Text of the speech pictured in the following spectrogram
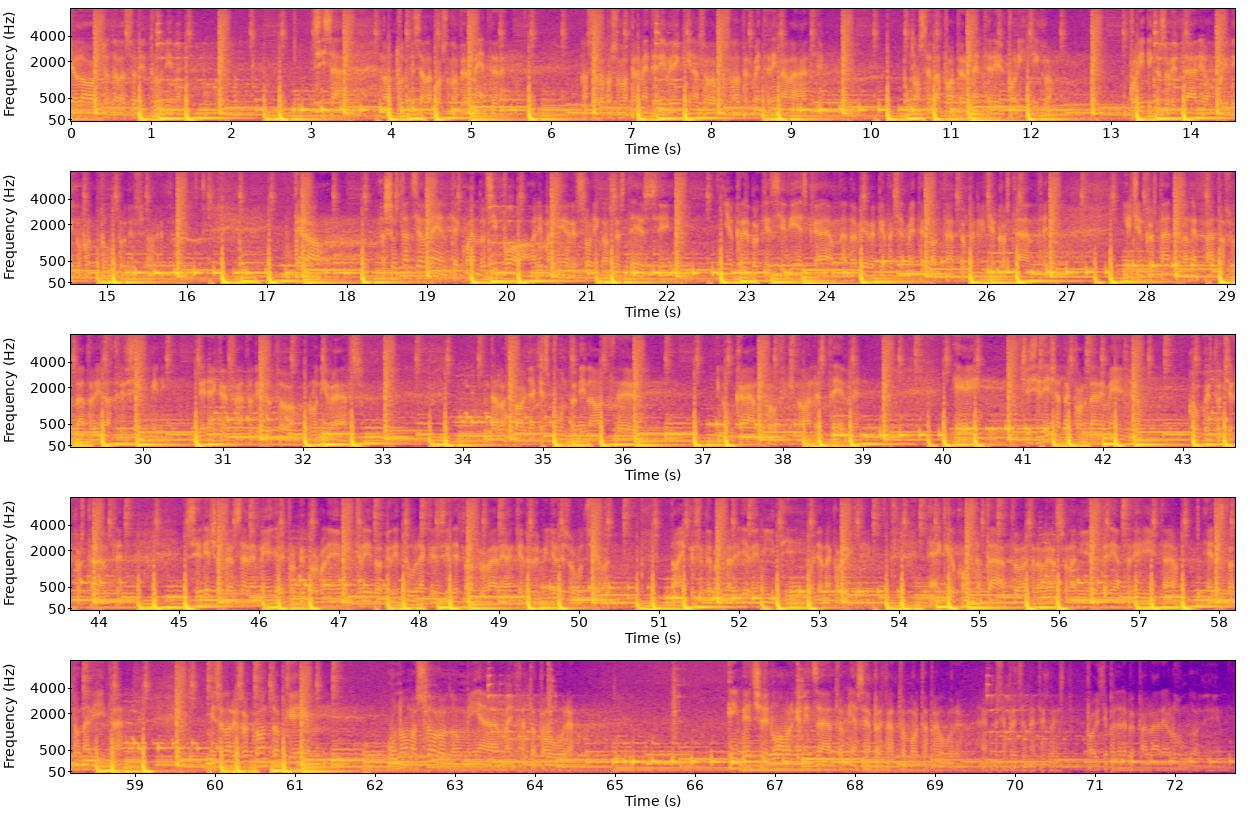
della solitudine. Si sa, non tutti se la possono permettere, non se la possono permettere i vecchi, non se la possono permettere i malati, non se la può permettere il politico, un politico solitario, un politico fottuto di solito. Però sostanzialmente quando si può rimanere soli con se stessi, io credo che si riesca ad avere più facilmente contatto con il circostante. Circostante non è fatto soltanto di nostri simili, direi che è fatto di tutto l'universo. Dalla foglia che spunta di notte in un campo fino alle stelle. E ci si riesce ad accordare meglio con questo circostante si riesce a pensare meglio ai propri problemi, credo addirittura che si riescono a trovare anche delle migliori soluzioni. Non è che si debba fare gli eremiti constatato attraverso la mia esperienza di vita, ed è stata una vita, mi sono reso conto che un uomo solo non mi ha mai fatto paura. Invece l'uomo organizzato mi ha sempre fatto molta paura. Ecco, semplicemente questo. Poi si potrebbe parlare a lungo di...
